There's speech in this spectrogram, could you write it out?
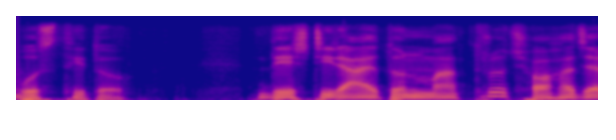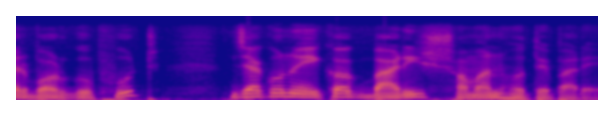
অবস্থিত। দেশটির আয়তন মাত্র ছ হাজার বর্গফুট, যা কোনো একক বাড়ির সমান হতে পারে।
